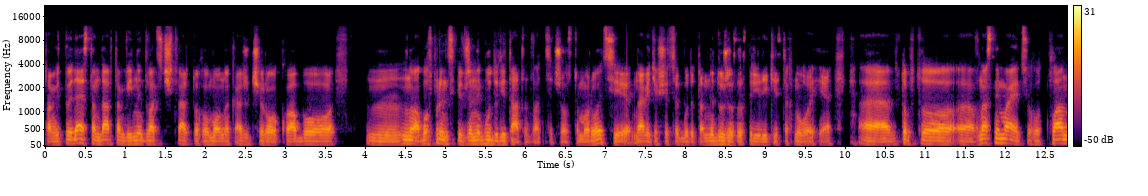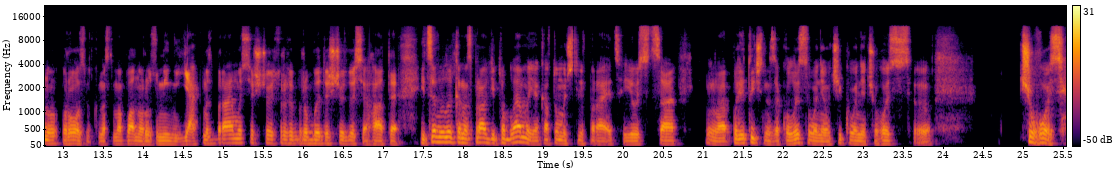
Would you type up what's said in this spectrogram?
там відповідає стандартам війни 24-го, мовно кажучи, року, або ну або в принципі вже не буде літати в 26-му році, навіть якщо це буде там не дуже застрілі якісь технології. Е, тобто е, в нас немає цього плану розвитку, у нас немає плану розуміння, як ми збираємося щось роб- робити, щось досягати, і це велика насправді проблема, яка в тому числі впирається, і ось це політичне заколисування, очікування чогось. Чогось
